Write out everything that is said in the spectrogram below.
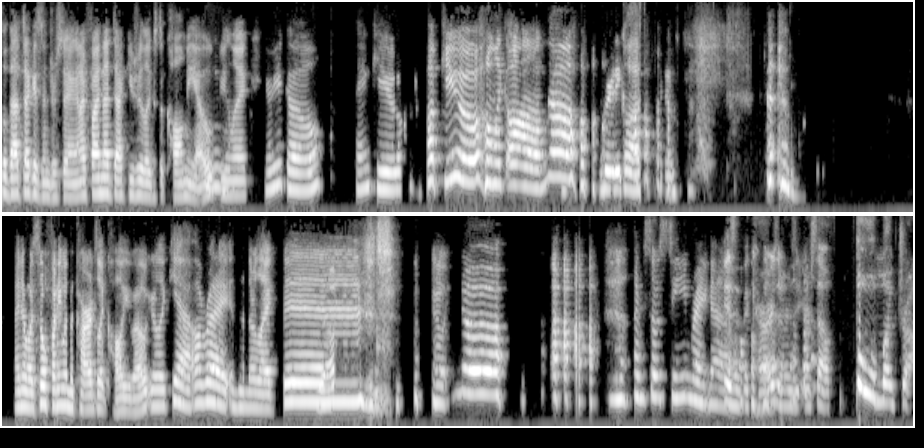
So that deck is interesting. And I find that deck usually likes to call me out, Mhm. being like, here you go. Thank you. Fuck you. I'm like, oh no. Pretty classic. I know it's so funny when the cards like call you out. You're like, yeah, all right. And then they're like, bitch. You're like, no. I'm so seen right now. Is it the cards or is it yourself? Boom, mic drop.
